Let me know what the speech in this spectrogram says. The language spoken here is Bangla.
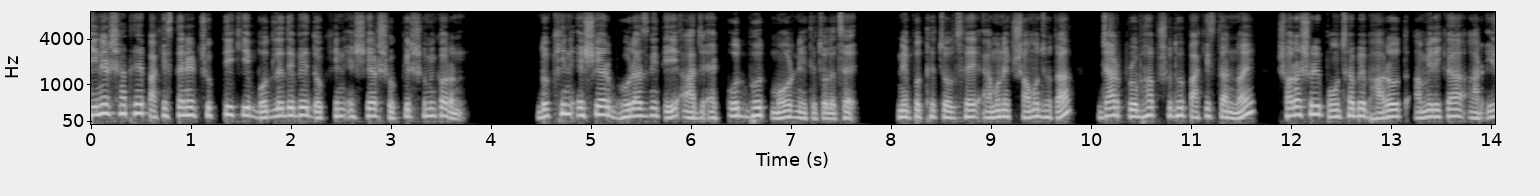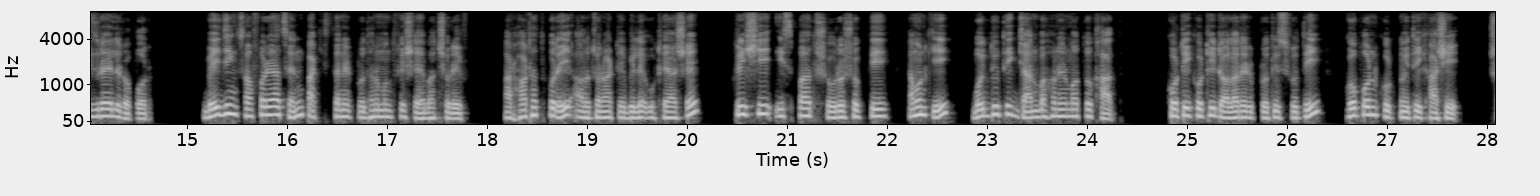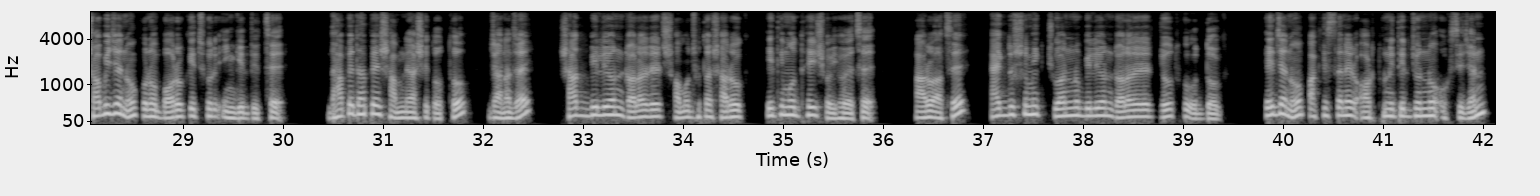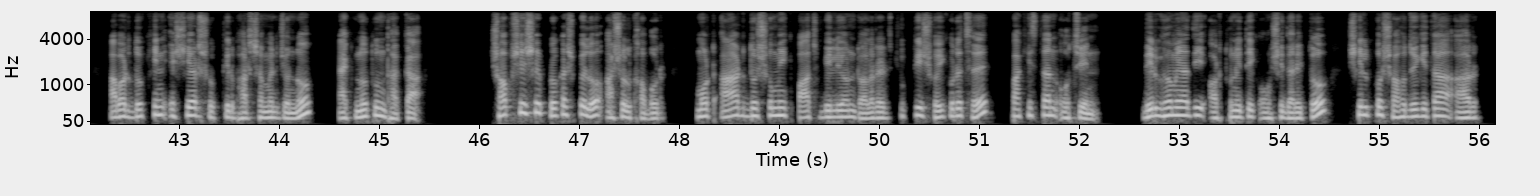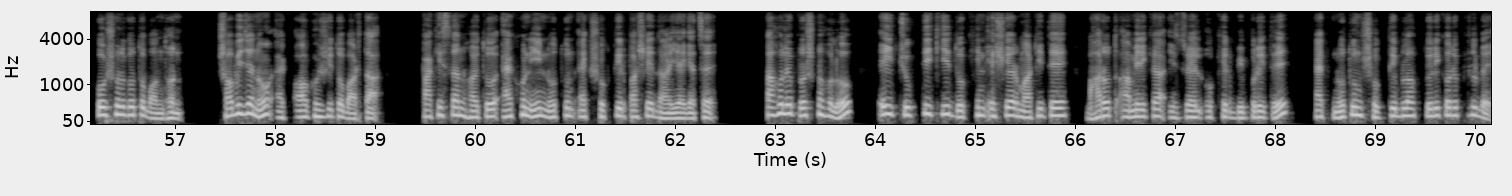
চীনের সাথে পাকিস্তানের চুক্তি কি বদলে দেবে দক্ষিণ এশিয়ার শক্তির সমীকরণ? দক্ষিণ এশিয়ার ভূরাজনীতি আজ এক অদ্ভুত মোড় নিতে চলেছে। নেপথ্যে চলছে এমন এক সমঝোতা, যার প্রভাব শুধু পাকিস্তান নয়, সরাসরি পৌঁছাবে ভারত, আমেরিকা আর ইসরায়েলের ওপর। বেইজিং সফরে আছেন পাকিস্তানের প্রধানমন্ত্রী শেহবাজ শরীফ। আর হঠাৎ করেই আলোচনার টেবিলে উঠে আসে কৃষি, ইস্পাত, সৌরশক্তি, এমনকি বৈদ্যুতিক যানবাহনের মতো খাত। কোটি কোটি ডলারের প্রতিশ্রুতি, গোপন কূটনৈতিক হাসি। সবই যেন কোনো বড় কিছুর ইঙ্গিত দিচ্ছে। ধাপে ধাপে সামনে আসে তথ্য, জানা যায় সাত বিলিয়ন ডলারের সমঝোতা স্মারক ইতিমধ্যেই সই হয়েছে। আরও আছে, এক দশমিক চুয়ান্ন বিলিয়ন ডলারের যৌথ উদ্যোগ। এ যেন পাকিস্তানের অর্থনীতির জন্য অক্সিজেন, আবার দক্ষিণ এশিয়ার শক্তির ভারসাম্যের জন্য এক নতুন ধাক্কা। সবশেষে প্রকাশ পেল আসল খবর, মোট আট দশমিক পাঁচ বিলিয়ন ডলারের চুক্তি সই করেছে পাকিস্তান ও চীন। দীর্ঘমেয়াদী অর্থনৈতিক অংশীদারিত্ব, শিল্প সহযোগিতা আর কৌশলগত বন্ধন। সবই যেন এক অঘোষিত বার্তা। পাকিস্তান হয়তো এখনই নতুন এক শক্তির পাশে দাঁড়িয়ে গেছে। তাহলে প্রশ্ন হলো, এই চুক্তি কি দক্ষিণ এশিয়ার মাটিতে ভারত, আমেরিকা, ইসরায়েল অক্ষের বিপরীতে এক নতুন শক্তি ব্লক তৈরি করে ফেলবে?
